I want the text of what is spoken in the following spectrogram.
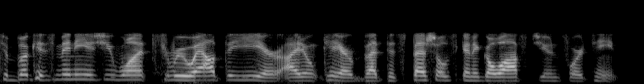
to book as many as you want throughout the year. I don't care, but the special is going to go off June 14th.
